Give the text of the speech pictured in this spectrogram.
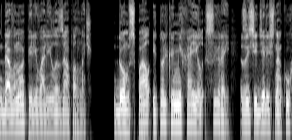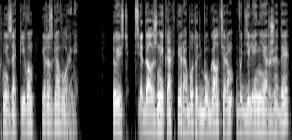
Давно перевалило за полночь. Дом спал, и только Михаил с Ирой засиделись на кухне за пивом и разговорами. То есть все должны, как ты, работать бухгалтером в отделении РЖД?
